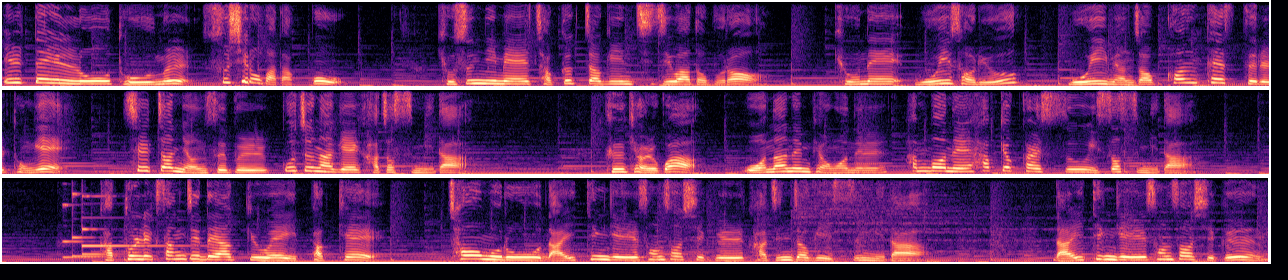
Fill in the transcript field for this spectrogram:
1대1로 도움을 수시로 받았고 교수님의 적극적인 지지와 더불어 교내 모의 서류, 모의 면접 컨테스트를 통해 실전 연습을 꾸준하게 가졌습니다. 그 결과 원하는 병원을 한 번에 합격할 수 있었습니다. 가톨릭 상지대학교에 입학해 처음으로 나이팅게일 선서식을 가진 적이 있습니다. 나이팅게일 선서식은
